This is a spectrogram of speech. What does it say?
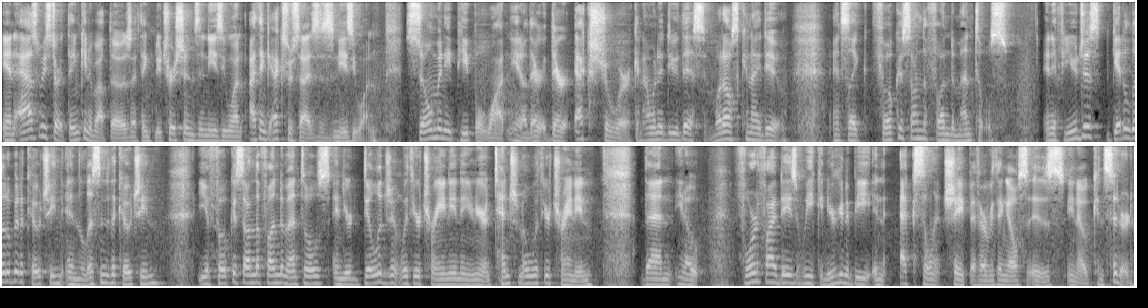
and as we start thinking about those, I think nutrition's an easy one. I think exercise is an easy one. So many people want, you know, their their extra work and I want to do this and what else can I do? And it's like focus on the fundamentals. And if you just get a little bit of coaching and listen to the coaching, you focus on the fundamentals and you're diligent with your training and you're intentional with your training, then, you know, 4 to 5 days a week and you're going to be in excellent shape if everything else is, you know, considered.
